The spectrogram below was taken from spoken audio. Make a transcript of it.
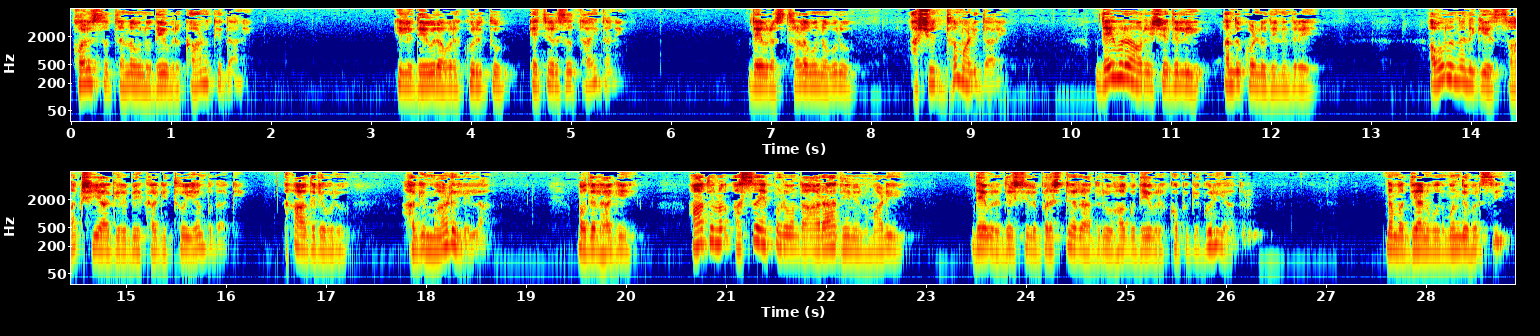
ಹೊಲಸತನವನ್ನು ದೇವರು ಕಾಣುತ್ತಿದ್ದಾನೆ. ಇಲ್ಲಿ ದೇವರು ಅವರ ಕುರಿತು ಎಚ್ಚರಿಸುತ್ತಿದ್ದಾನೆ ದೇವರ ಸ್ಥಳವನ್ನು ಅವರು ಅಶುದ್ಧ ಮಾಡಿದ್ದಾರೆ. ದೇವರ ವಿಷಯದಲ್ಲಿ ಅಂದುಕೊಳ್ಳುವುದೇನೆಂದರೆ ಅವರು ನನಗೆ ಸಾಕ್ಷಿಯಾಗಿರಬೇಕಾಗಿತ್ತು ಎಂಬುದಾಗಿ. ಆದರೆ ಅವರು ಹಾಗೆ ಮಾಡಲಿಲ್ಲ. ಬದಲಾಗಿ ಆತನು ಅಸಹ್ಯಪಡುವಂತಹ ಆರಾಧನೆಯನ್ನು ಮಾಡಿ ದೇವರ ದೃಷ್ಟಿಯಲ್ಲಿ ಭ್ರಷ್ಟರಾದರು ಹಾಗೂ ದೇವರ ಕೋಪಕ್ಕೆ ಗುರಿಯಾದರು. ನಮ್ಮ ಧ್ಯಾನವನ್ನು ಮುಂದುವರೆಸಿ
